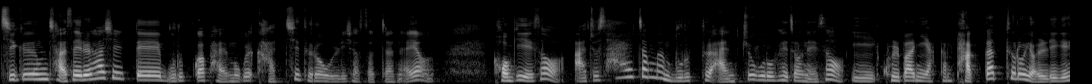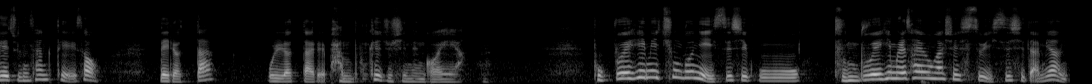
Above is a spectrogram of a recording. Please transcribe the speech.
지금 자세를 하실 때 무릎과 발목을 같이 들어 올리셨었잖아요. 거기에서 아주 살짝만 무릎을 안쪽으로 회전해서 이 골반이 약간 바깥으로 열리게 해준 상태에서 내렸다 올렸다를 반복해 주시는 거예요. 복부에 힘이 충분히 있으시고 둔부에 힘을 사용하실 수 있으시다면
